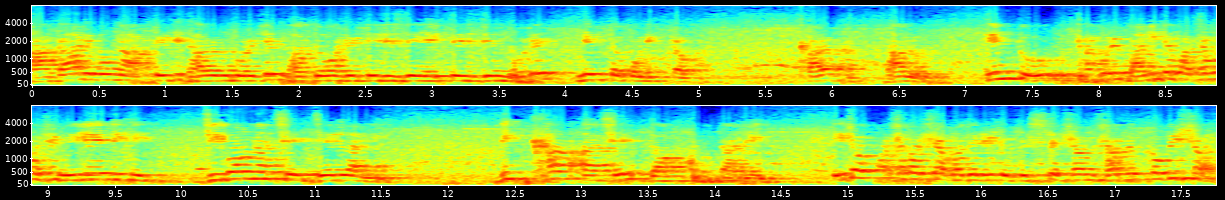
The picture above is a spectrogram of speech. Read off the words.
আকার এবং আকৃতি ধারণ করেছেন ভাদ্র মাসের তিরিশ দিন, একত্রিশ দিন ধরে নিত্য পরিক্রমা। খারাপ ভালো। কিন্তু ঠাকুরের বাণীটা পাশাপাশি মিলিয়ে দেখি, জীবন আছে, জেল্লা নেই। দীক্ষা আছে, দক্ষতা নেই। এটাও পাশাপাশি আমাদের একটু বিশ্লেষণ সাপেক্ষ বিষয়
